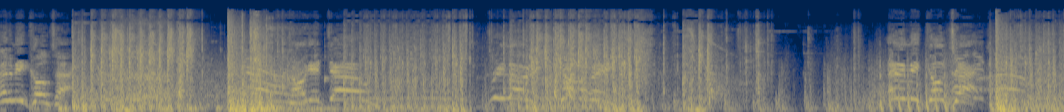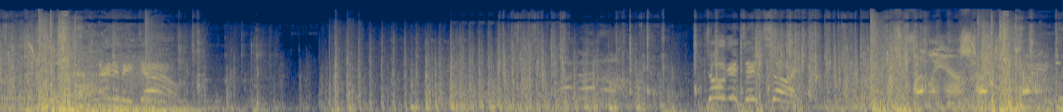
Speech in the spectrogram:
Enemy contact! Target down! Reloading! Cover me! Enemy contact! Enemy down! Target's in sight! Friendly airstrike incoming.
